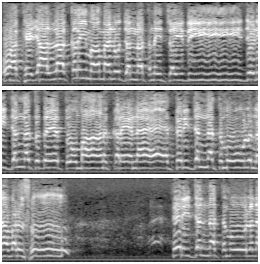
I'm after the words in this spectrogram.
وہ آخ یا اللہ کریما مینو جنت نہیں چاہیے جیڑی جنت دے تو مان کرے ن تیری جنت مول نہ ورسو تیری جنت مول نہ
